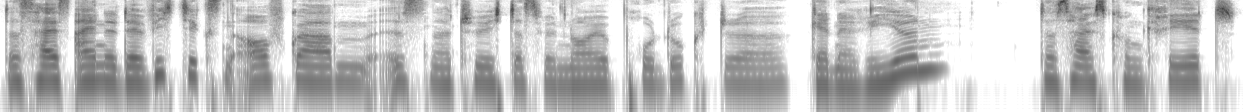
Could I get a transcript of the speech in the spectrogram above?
Das heißt, eine der wichtigsten Aufgaben ist natürlich, dass wir neue Produkte generieren. Das heißt konkret,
